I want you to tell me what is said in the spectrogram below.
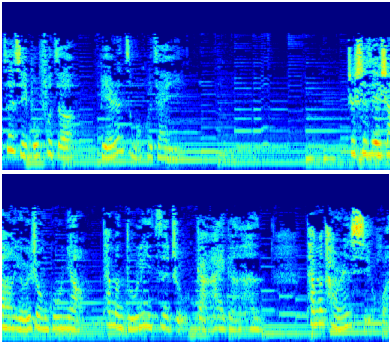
自己不负责，别人怎么会在意？这世界上有一种姑娘，她们独立自主，敢爱敢恨，她们讨人喜欢。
